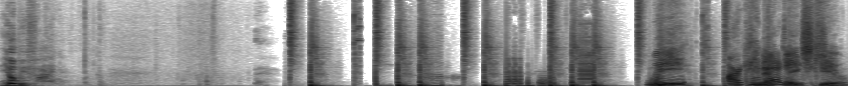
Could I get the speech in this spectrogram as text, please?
he'll be fine. We are Konnect HQ.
